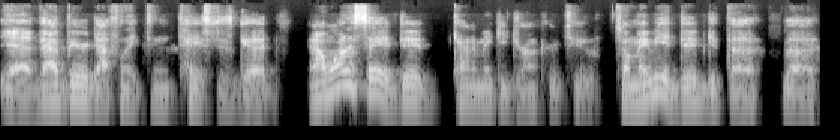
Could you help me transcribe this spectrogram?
yeah, that beer definitely didn't taste as good. And I want to say it did kind of make you drunker too. So maybe it did get the the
